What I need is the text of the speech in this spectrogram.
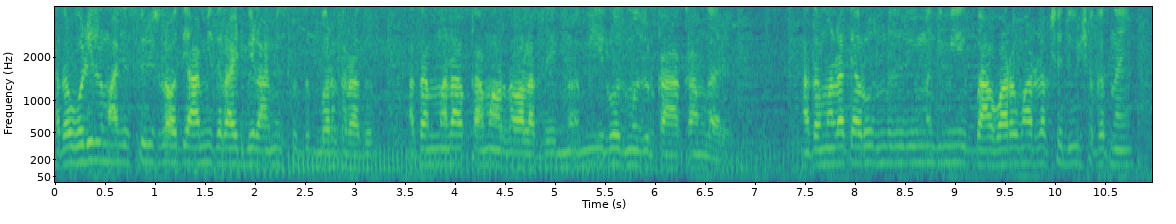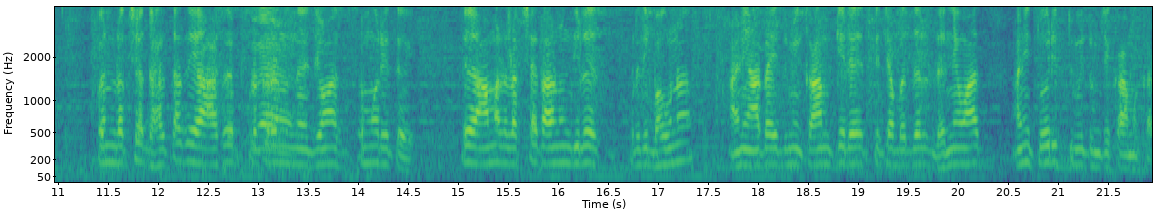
आता वडील माझे सर्विसला होते आम्ही तर लाइट बिल आम्ही सतत भरत राहतो. आता मला कामावर जावं लागते म- रोजमजूर का कामगार आहे. आता मला त्या रोजमजुरीमध्ये मी बा वारंवार लक्ष देऊ शकत नाही. पण लक्ष घालताच हे असं प्रकरण जेव्हा समोर येतं तर आम्हाला लक्षात आणून दिलं प्रदीप भाऊनं. आणि आता हे तुम्ही काम केलं त्याच्याबद्दल धन्यवाद. आणि त्वरित तुम्ही तुमचे कामं करा.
